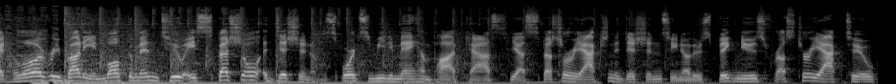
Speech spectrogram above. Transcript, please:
Right, hello everybody, and welcome into a special edition of the Sports Media Mayhem podcast. Yes, special reaction edition, so you know there's big news for us to react to.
